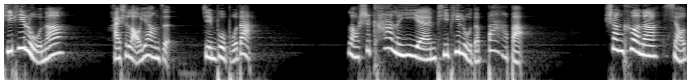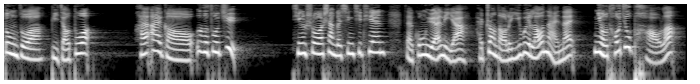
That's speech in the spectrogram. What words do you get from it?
皮皮鲁呢，还是老样子，进步不大。老师看了一眼皮皮鲁的爸爸，上课呢小动作比较多，还爱搞恶作剧。听说上个星期天在公园里呀，还撞倒了一位老奶奶。扭头就跑了。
